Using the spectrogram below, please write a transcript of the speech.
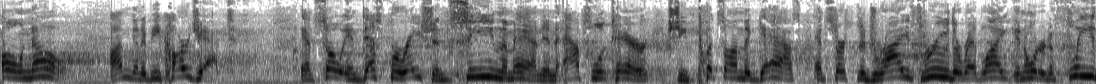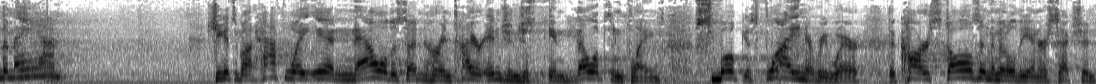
oh no, I'm gonna be carjacked. And so in desperation, seeing the man in absolute terror, she puts on the gas and starts to drive through the red light in order to flee the man. She gets about halfway in, now all of a sudden her entire engine just envelops in flames. Smoke is flying everywhere. The car stalls in the middle of the intersection,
